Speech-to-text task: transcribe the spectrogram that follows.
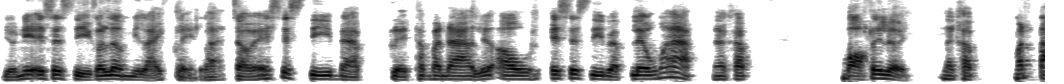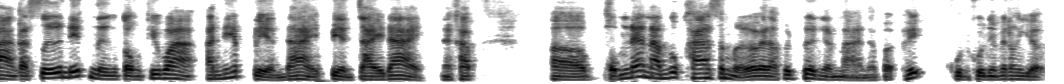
เดี๋ยวนี้ SSD ก็เริ่มมีหลายเกรดแล้วจะเอา SSD แบบเกรดธรรมดา หรือเอา SSD แบบเร็วมากนะครับ บอกได้เลยนะครับ มันต่างกับซื้อนิดนึงตรงที่ว่าอันนี้เปลี่ยนได้เปลี่ยนใจได้นะครับผมแนะนำลูกค้าเสมอเวลาเพื่อนๆกันมานะแบบเฮ้ยคุณคุณยังไม่ต้องเยอะ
